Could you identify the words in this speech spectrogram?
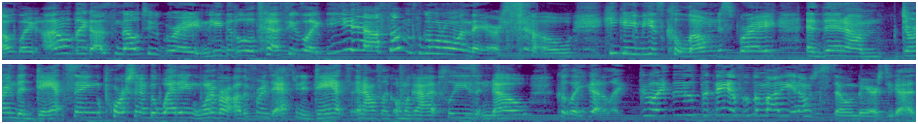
I was like, I don't think I smell too great. And he did a little test. He was like, yeah, something's going on there. So he gave me his cologne to spray. And then um, during the dancing portion of the wedding, one of our other friends asked me to dance. And I was like, oh my God, please no. Cause like you gotta like do like this to dance with somebody. And I was just so embarrassed, you guys.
